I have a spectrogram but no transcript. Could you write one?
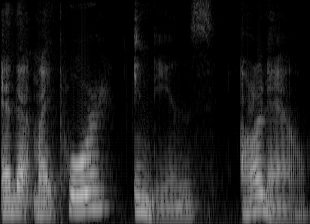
and that my poor Indians are now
